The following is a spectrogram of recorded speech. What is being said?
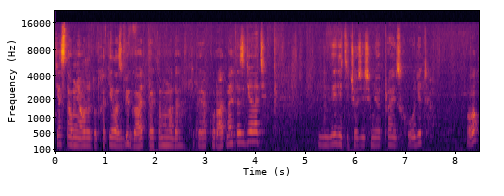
тесто у меня уже тут хотело сбегать, поэтому надо теперь аккуратно это сделать. Видите, что здесь у меня происходит? Оп.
